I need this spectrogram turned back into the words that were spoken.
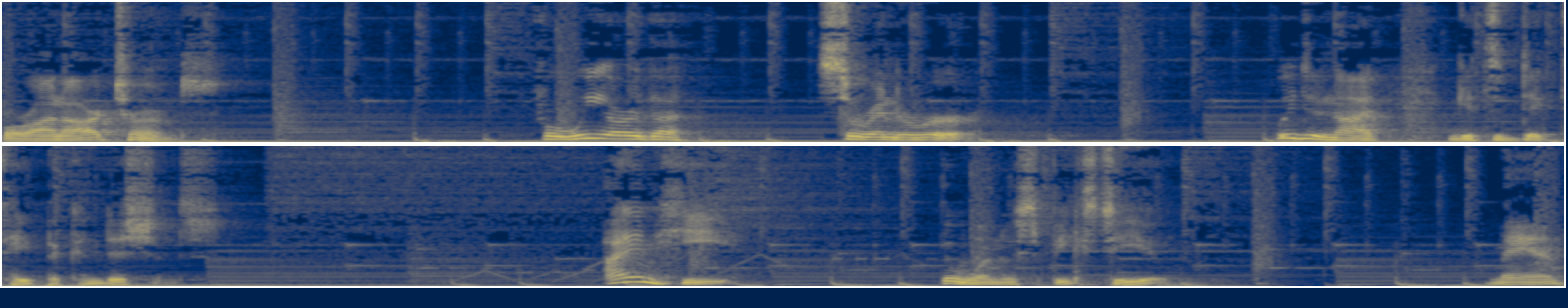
or on our terms for we are the surrenderer. We do not get to dictate the conditions. I am He, the one who speaks to you. Man,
